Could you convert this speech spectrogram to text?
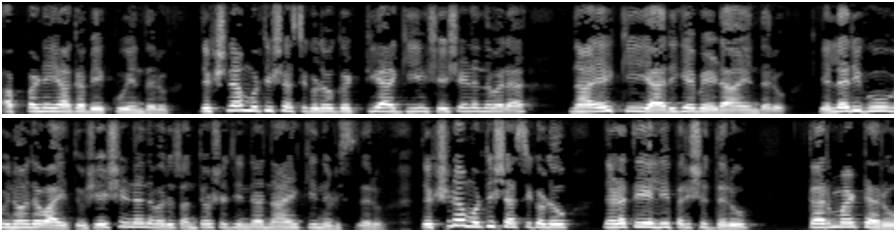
ಅಪ್ಪಣೆಯಾಗಬೇಕು ಎಂದರು. ದಕ್ಷಿಣಾಮೂರ್ತಿ ಶಾಸ್ತ್ರಿಗಳು ಗಟ್ಟಿಯಾಗಿ, ಶೇಷಣ್ಣನವರ ನಾಯಕಿ ಯಾರಿಗೆ ಬೇಡ ಎಂದರು. ಎಲ್ಲರಿಗೂ ವಿನೋದವಾಯಿತು. ಶೇಷಣ್ಣನವರು ಸಂತೋಷದಿಂದ ನಾಯಕಿ ನುಡಿಸಿದರು. ದಕ್ಷಿಣಾಮೂರ್ತಿ ಶಾಸ್ತ್ರಿಗಳು ನಡತೆಯಲ್ಲಿ ಪರಿಶುದ್ಧರು, ಕರ್ಮಠರು,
